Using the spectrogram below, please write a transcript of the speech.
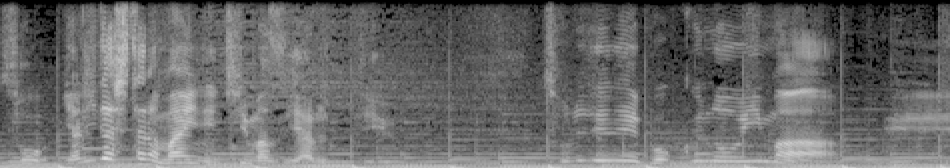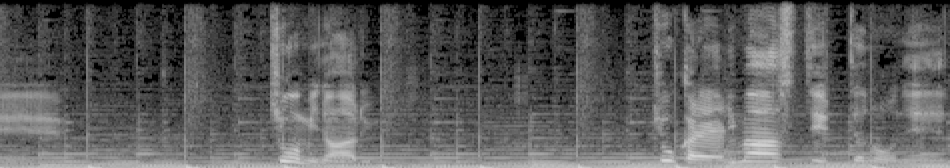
そうやりだしたら毎日まずやるっていう。それでね僕の今、えー、興味のある今日からやりますって言ったのをね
